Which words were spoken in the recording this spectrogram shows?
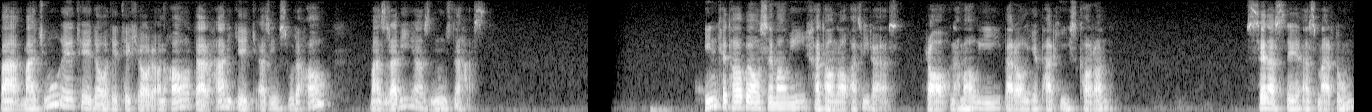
و مجموع تعداد تکرار آنها در هر یک از این سوره ها مضربی از 19 است. این کتاب آسمانی خطا ناپذیر است راهنمایی برای پرهیزکاران سه دسته از مردم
